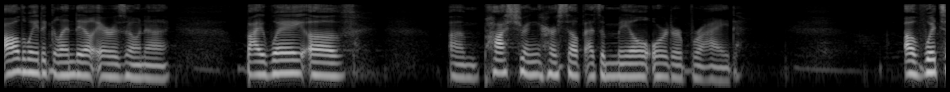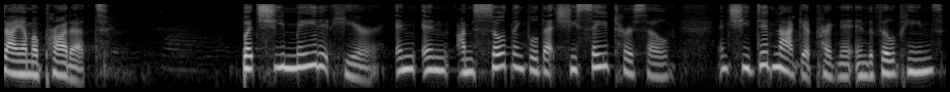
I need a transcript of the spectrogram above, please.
all the way to Glendale, Arizona, by way of um, posturing herself as a mail order bride, of which I am a product. But she made it here, and, and I'm so thankful that she saved herself and she did not get pregnant in the Philippines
